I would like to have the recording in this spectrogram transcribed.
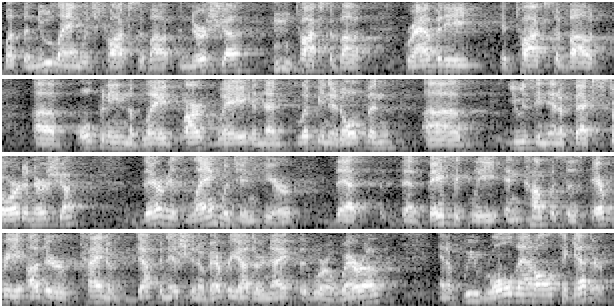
But the new language talks about inertia, talks about gravity, it talks about uh, opening the blade part way and then flipping it open uh, using, in effect, stored inertia. There is language in here that, that basically encompasses every other kind of definition of every other knife that we're aware of. And if we roll that all together,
